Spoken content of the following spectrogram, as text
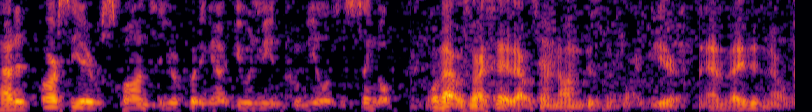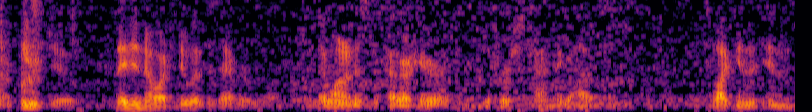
How did RCA respond to your putting out You and Me and Pooneil as a single? Well, that was what I say. That was our non-business-like year, and they didn't know what to do. They didn't know what to do with us ever. They wanted us to cut our hair the first time they got us. It's like in, in,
